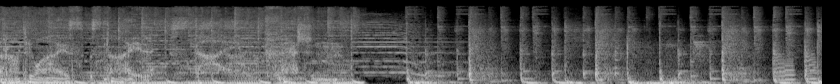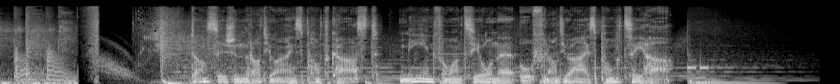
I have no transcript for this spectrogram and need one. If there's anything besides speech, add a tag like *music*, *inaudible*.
Radio 1 Style. Style. Fashion. Das ist ein Radio 1 Podcast. Mehr Informationen auf radio1.ch.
